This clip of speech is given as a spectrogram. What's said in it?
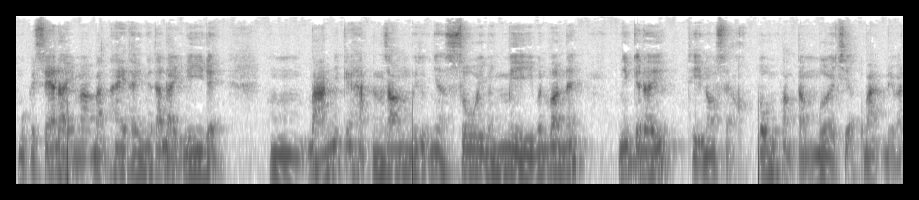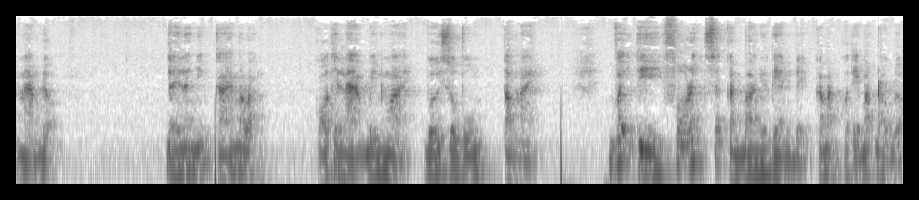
Một cái xe đẩy mà bạn hay thấy người ta đẩy đi để bán những cái hạt hàng rong, ví dụ như là xôi, bánh mì, vân vân đấy những cái đấy thì nó sẽ tốn khoảng tầm 10 triệu của bạn để bạn làm được. Đấy là những cái mà bạn có thể làm bên ngoài với số vốn tầm này. Vậy thì forex sẽ cần bao nhiêu tiền để các bạn có thể bắt đầu được?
